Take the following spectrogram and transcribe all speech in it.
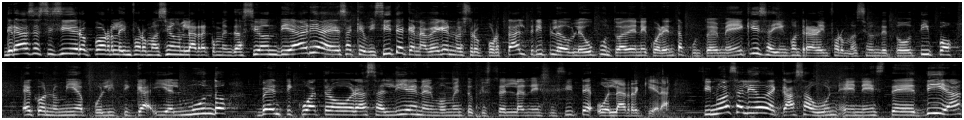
Gracias Isidro por la información. La recomendación diaria es a que visite, que navegue en nuestro portal www.adn40.mx. Ahí encontrará información de todo tipo, economía, política y el mundo, 24 horas al día en el momento que usted la necesite o la requiera. Si no ha salido de casa aún en este día,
